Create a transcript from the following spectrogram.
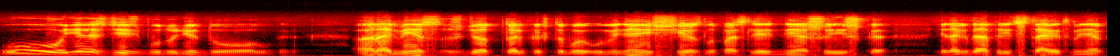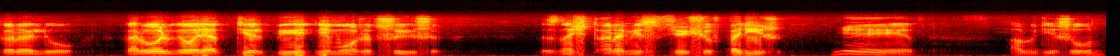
«О, я здесь буду недолго. Арамис ждет только, чтобы у меня исчезла последняя шишка — и тогда представит меня королю. Король, говорят, терпеть не может шишек. Значит, Арамис все еще в Париже? Нет. А где же он?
